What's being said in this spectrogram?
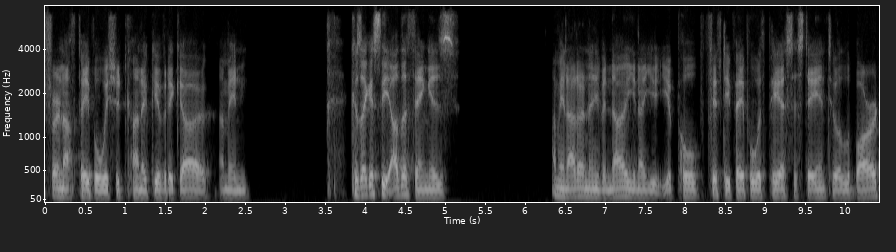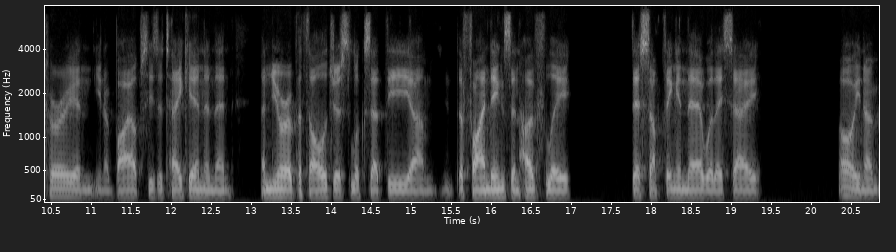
for enough people. We should kind of give it a go. I mean, because I guess the other thing is I mean, I don't even know. You know, you, you pull 50 people with PSSD into a laboratory, and you know, biopsies are taken, and then a neuropathologist looks at the um, the findings, and hopefully, there's something in there where they say, "Oh, you know,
